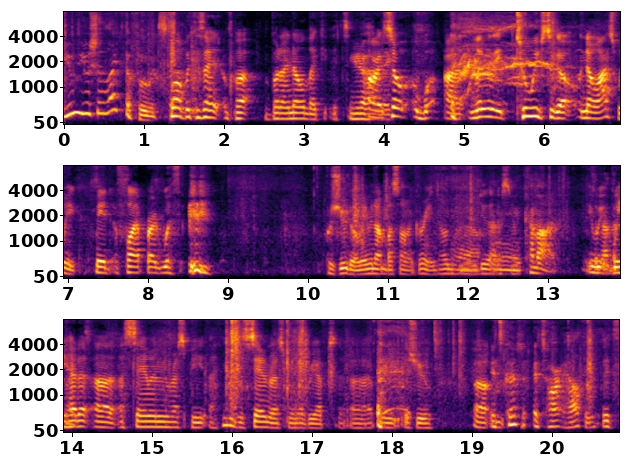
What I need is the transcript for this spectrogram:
You usually like the food stuff. Well, because I but but I know like it's You know how all to So uh, literally two weeks ago, no, last week, made a flatbread with prosciutto. Maybe not balsamic greens. I'll maybe do that. I mean, come on. It's We, we had a, a, a salmon recipe. I think there's a salmon recipe in every episode, uh, every issue. Uh, It's good. It's heart healthy. it's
